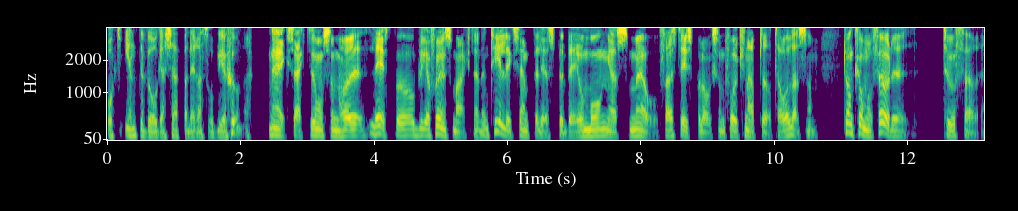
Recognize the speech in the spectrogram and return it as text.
och inte vågar köpa deras obligationer. Nej, exakt. De som har levt på obligationsmarknaden, till exempel SBB och många små fastighetsbolag som folk knappt hört talas om, de kommer få det tuffare.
